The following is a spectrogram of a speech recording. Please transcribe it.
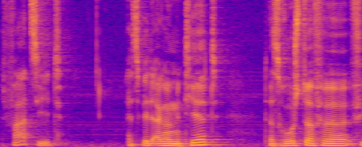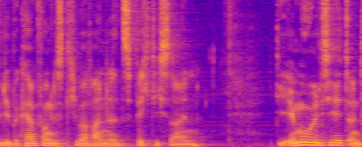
Fazit. Es wird argumentiert, dass Rohstoffe für die Bekämpfung des Klimawandels wichtig seien. Die E-Mobilität und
